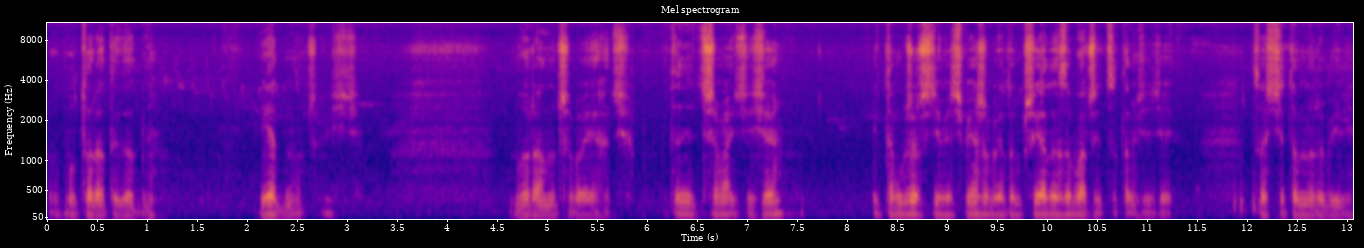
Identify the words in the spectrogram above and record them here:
Po półtora tygodnia. Jedno oczywiście. Bo rano trzeba jechać. To nie trzymajcie się. I tam grzecznie wyśmieszą, bo ja tam przyjadę zobaczyć, co tam się dzieje. Coście tam narobili.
